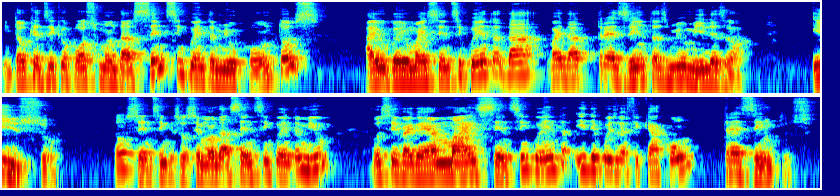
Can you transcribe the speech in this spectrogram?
então quer dizer que eu posso mandar 150 mil pontos, aí eu ganho mais 150, dá, vai dar 300 mil milhas lá. Isso. Então, se você mandar 150 mil, você vai ganhar mais 150 e depois vai ficar com 300.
